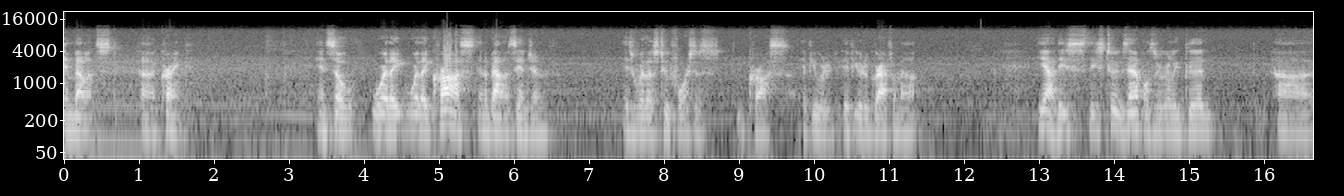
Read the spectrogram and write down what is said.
imbalanced uh, crank. And so where they where they cross in a balanced engine is where those two forces cross if you were to, if you were to graph them out. Yeah, these these two examples are really good uh,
